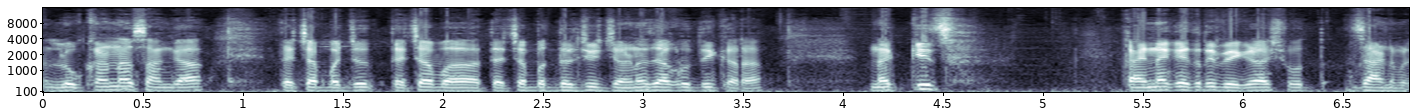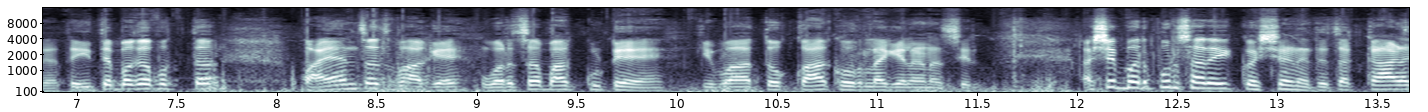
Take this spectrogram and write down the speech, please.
लोकांना सांगा. त्याच्याबद्दल त्याच्या त्याच्याबद्दलची जनजागृती करा. नक्कीच काही ना काहीतरी वेगळा शोध जाणवेल. तर इथे बघा फक्त पायांचाच भाग आहे. वरचा भाग कुठे आहे? किंवा तो का कोरला गेला नसेल? असे भरपूर सारे क्वेश्चन आहे त्याचा काळ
